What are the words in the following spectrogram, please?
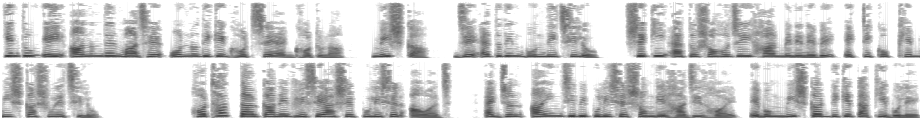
কিন্তু এই আনন্দের মাঝে অন্যদিকে ঘটছে এক ঘটনা। মিশকা, যে এতদিন বন্দী ছিল, সে কি এত সহজেই হার মেনে নেবে একটি কক্ষে মিশকা শুয়েছিল? হঠাৎ তার কানে ভেসে আসে পুলিশের আওয়াজ। একজন আইনজীবী পুলিশের সঙ্গে হাজির হয় এবং মিশকার দিকে তাকিয়ে বলে,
